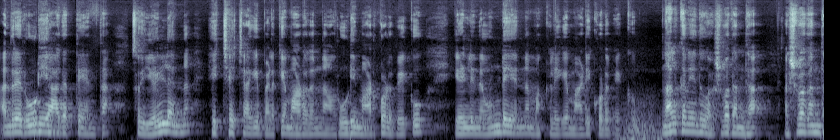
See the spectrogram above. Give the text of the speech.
ಅಂದರೆ ರೂಢಿ ಆಗುತ್ತೆ ಅಂತ. ಸೊ ಎಳ್ಳನ್ನು ಹೆಚ್ಚೆಚ್ಚಾಗಿ ಬಳಕೆ ಮಾಡೋದನ್ನು ನಾವು ರೂಢಿ ಮಾಡ್ಕೊಳ್ಬೇಕು. ಎಳ್ಳಿನ ಉಂಡೆಯನ್ನು ಮಕ್ಕಳಿಗೆ ಮಾಡಿಕೊಡಬೇಕು. ನಾಲ್ಕನೇದು ಅಶ್ವಗಂಧ. ಅಶ್ವಗಂಧ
